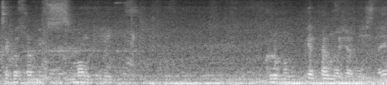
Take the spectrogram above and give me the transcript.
Chcę go zrobić z mąki grubą, pełnoziarnistej.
